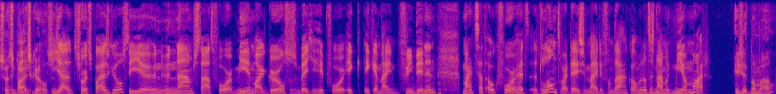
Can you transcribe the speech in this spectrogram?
Soort Spice Girls. Ja, een soort Spice Girls. Die, uh, hun, hun naam staat voor Me and My Girls. Dat is een beetje hip voor ik, ik en mijn vriendinnen. Maar het staat ook voor het, het land waar deze meiden vandaan komen. Dat is namelijk Myanmar. Is het normaal?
